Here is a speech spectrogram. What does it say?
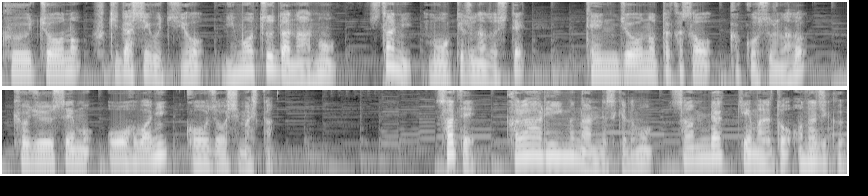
空調の吹き出し口を荷物棚の下に設けるなどして天井の高さを確保するなど、居住性も大幅に向上しました。さて、カラーリングなんですけども、300系までと同じく、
